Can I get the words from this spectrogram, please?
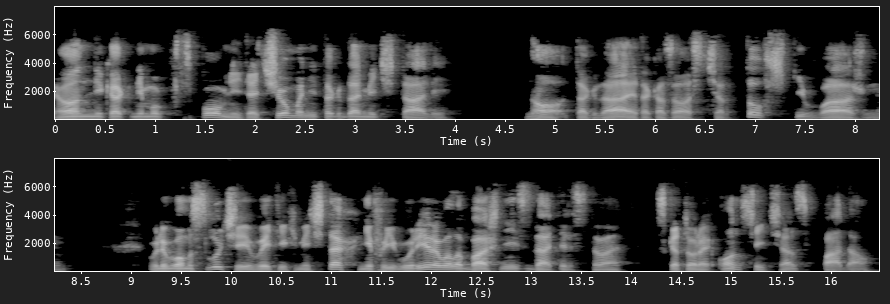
Он никак не мог вспомнить, о чем они тогда мечтали. Но тогда это казалось чертовски важным. В любом случае в этих мечтах не фигурировала башня издательства, с которой он сейчас падал.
